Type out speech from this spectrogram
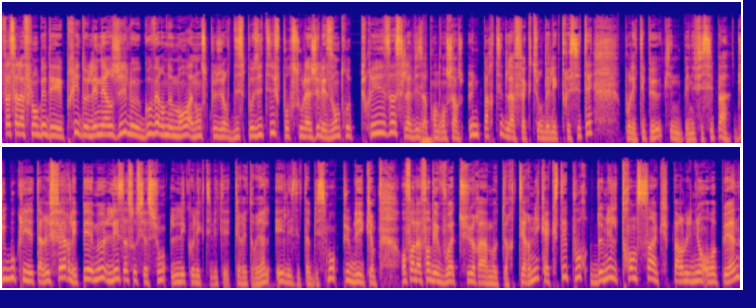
Face à la flambée des prix de l'énergie, le gouvernement annonce plusieurs dispositifs pour soulager les entreprises. Cela vise à prendre en charge une partie de la facture d'électricité pour les TPE qui ne bénéficient pas du bouclier tarifaire, les PME, les associations, les collectivités territoriales et les établissements publics. Enfin, la fin des voitures à moteur thermique actée pour 2035 par l'Union européenne.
